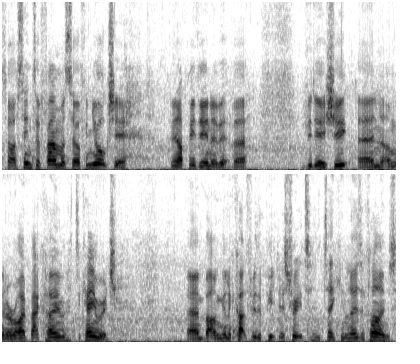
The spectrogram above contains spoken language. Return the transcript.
So I seem to have found myself in Yorkshire. Been up here doing a bit of a video shoot and I'm going to ride back home to Cambridge. Um, but I'm going to cut through the Peak District and taking loads of climbs.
